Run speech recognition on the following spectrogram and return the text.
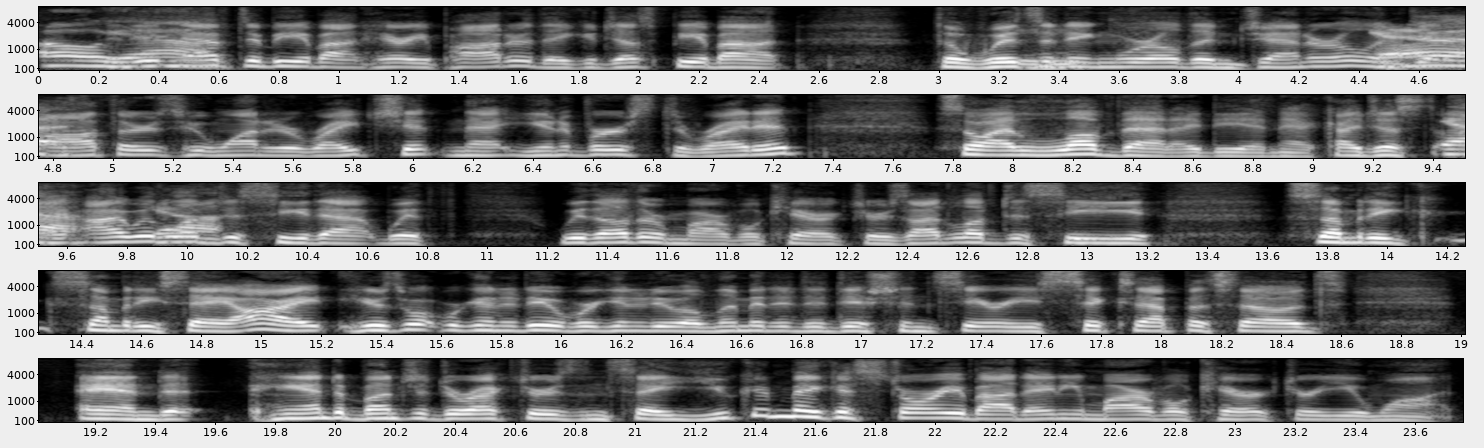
Oh, yeah. didn't have to be about Harry Potter. They could just be about the wizarding world in general and get authors who wanted to write shit in that universe to write it. So I love that idea, Nick. I just Yeah, I, I would yeah. love to see that with with other Marvel characters. I'd love to see somebody somebody say, "All right, here's what we're going to do. We're going to do a limited edition series, six episodes." And hand a bunch of directors and say, you can make a story about any Marvel character you want.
